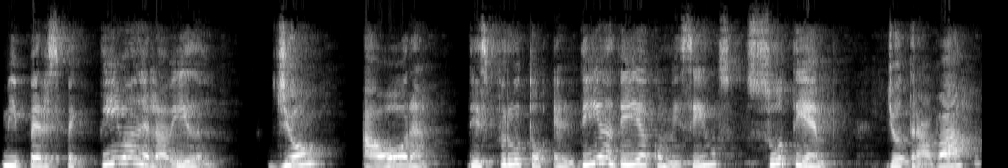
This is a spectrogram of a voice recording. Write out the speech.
mi perspectiva de la vida. Yo ahora disfruto el día a día con mis hijos, su tiempo. Yo trabajo,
